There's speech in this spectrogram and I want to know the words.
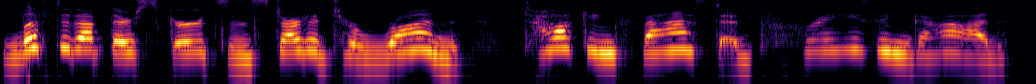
lifted up their skirts and started to run, talking fast and praising God.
